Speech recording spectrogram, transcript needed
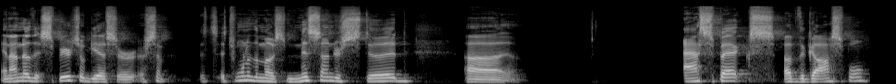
And I know that spiritual gifts are, are some, it's, it's, one of the most misunderstood uh, aspects of the gospel.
